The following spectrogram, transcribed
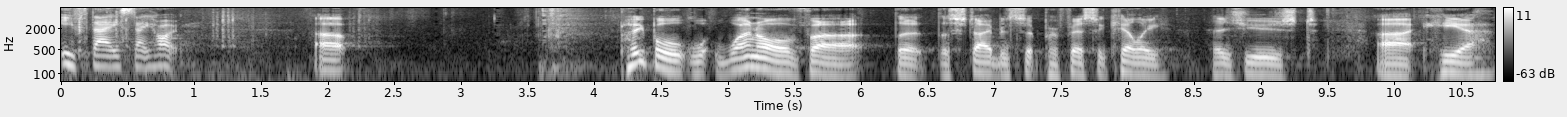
if they stay home? People, one of uh, the, the statements that Professor Kelly has used uh, here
